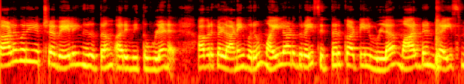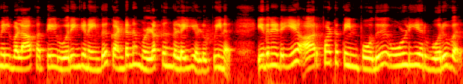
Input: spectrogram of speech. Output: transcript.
காலவரையற்ற வேலைநிறுத்தம் அறிவித்துள்ளனர். அவர்கள் அனைவரும் மயிலாடுதுறை சித்தர்காட்டில் உள்ள மார்டன் ரைஸ் மில் வளாகத்தில் ஒருங்கிணைந்து கண்டன முழக்கங்களை எழுப்பினர். இதனிடையே ஆர்ப்பாட்டத்தின் போது ஊழியர் ஒருவர்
